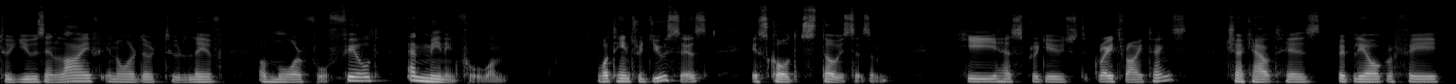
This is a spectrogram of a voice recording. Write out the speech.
to use in life in order to live a more fulfilled and meaningful one. What he introduces is called Stoicism. He has produced great writings. Check out his bibliography,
